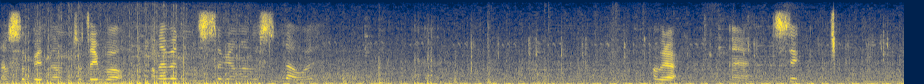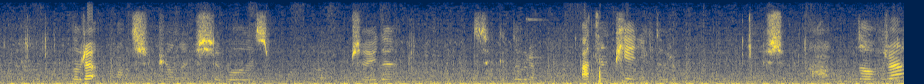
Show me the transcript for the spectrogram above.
Ja sobie dam tutaj, bo one będą ustawione do stodoły. Dobra. E, cyk. Dobra, mam trzy piony jeszcze, bo. Przejdę. Cyk, dobra. A ten pienik, dobra. Jeszcze. O, dobra.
